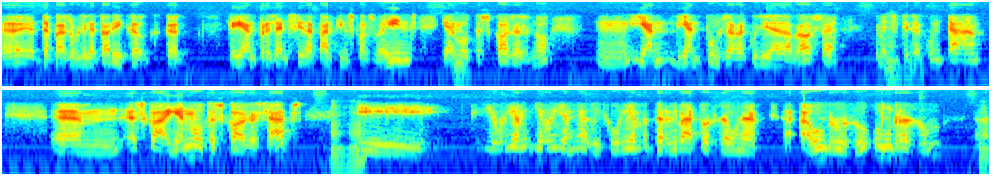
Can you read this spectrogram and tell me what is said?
eh, de pas obligatori, que, que, que hi ha presència de pàrquings pels veïns, hi ha moltes coses, no? Mm, Hi ha, hi ha punts de recollida de brossa, que més t'he de comptar. Eh, esclar, hi ha moltes coses, saps? Uh -huh. I, i hauríem, i hauríem, ja dic, hauríem d'arribar tots a, una, a un, resum, un resum eh,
